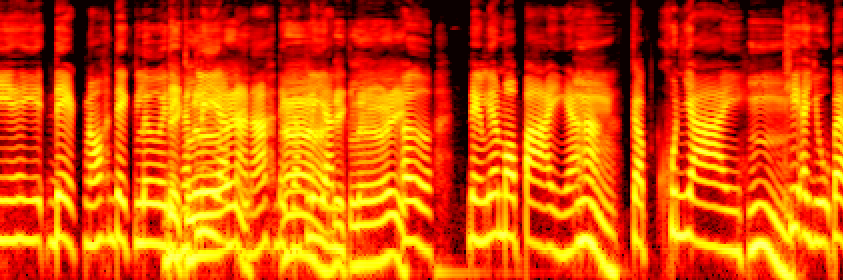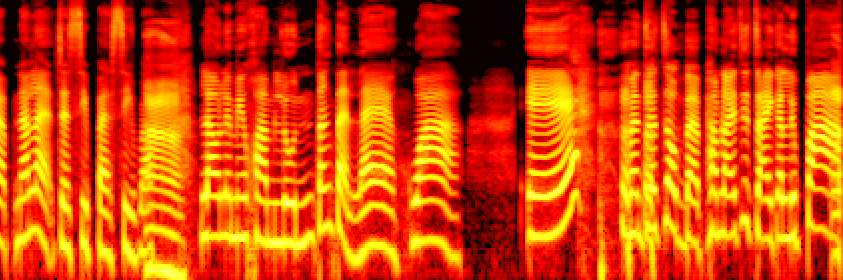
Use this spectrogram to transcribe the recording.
มีเด็กเนาะเด็กเลยเด็กนักเรียนน่ะนะเด็กนักเรียนอ่าเด็กเลย เออ เด็กเรียนมปลายอย่างเงี้ยอะอืมกับคุณยายอืมที่อายุแบบนั่นแหละเจ็ดสิบแปดสิบอะอ่าเราเลยมีความลุ้นตั้งแต่แรกว่า เอ๊ะมันจะจบแบบทำร้ายจิตใจกันหรือเปล่าเ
